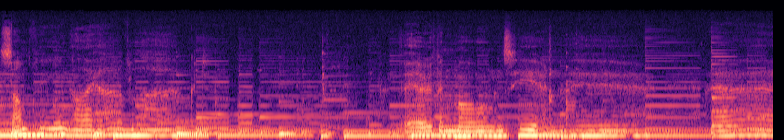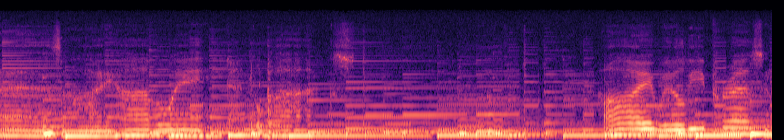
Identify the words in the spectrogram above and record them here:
Something I have lacked. There have been moments here and there as I have waned and waxed. I will be present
